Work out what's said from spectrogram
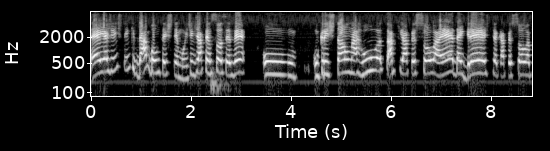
É, e a gente tem que dar bom testemunho. A gente já pensou, você vê um, um cristão na rua, sabe que a pessoa é da igreja, que a pessoa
